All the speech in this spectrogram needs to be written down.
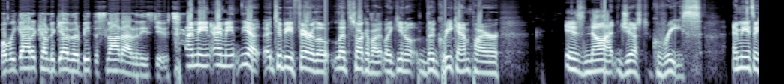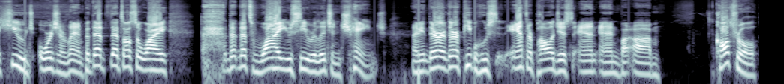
But we got to come together to beat the snot out of these dudes. I mean, I mean, yeah. uh, To be fair, though, let's talk about it. Like, you know, the Greek Empire is not just Greece. I mean, it's a huge origin of land, but that's that's also why that, that's why you see religion change. I mean, there are there are people who anthropologists and and um, cultural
